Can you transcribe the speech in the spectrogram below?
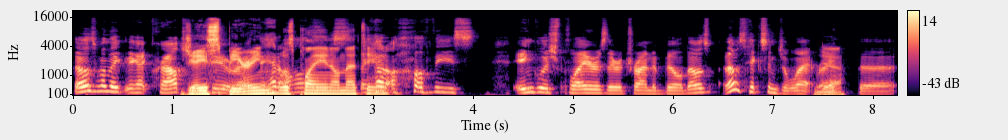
that was when they, they got Crouchy. Jay too. Spearing They had was all playing on these- that They had team. all these English players they were trying to build. That was that was Hicks and Gillett, right? Yeah. The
